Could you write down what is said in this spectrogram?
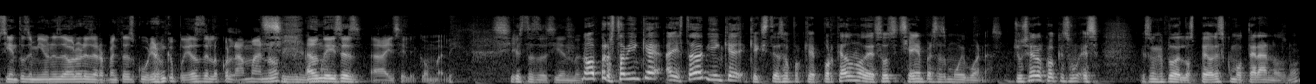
cientos de millones de dólares. De repente descubrieron que podías hacerlo con la mano. Sí, no a donde dices, ay, Silicon Valley. Sí. ¿Qué estás haciendo? No, pero está bien que está bien que, que existe eso porque por cada uno de esos sí hay empresas muy buenas. Yucero creo que es un, es, es un ejemplo de los peores como teranos, ¿no?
